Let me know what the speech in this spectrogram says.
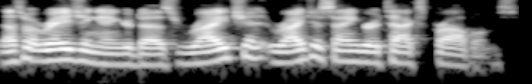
That's what raging anger does. Righteous, righteous anger attacks problems.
